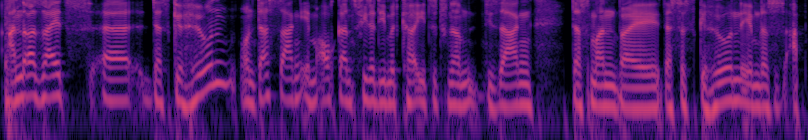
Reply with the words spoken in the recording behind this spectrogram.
Andererseits äh, das Gehirn, und das sagen eben auch ganz viele, die mit KI zu tun haben, die sagen, dass man bei, dass das Gehirn eben, dass es ab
